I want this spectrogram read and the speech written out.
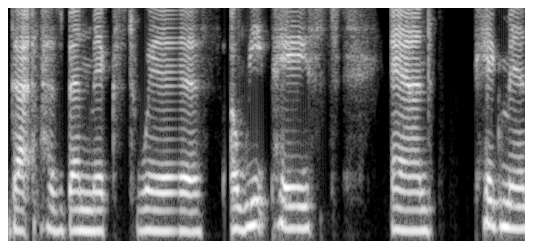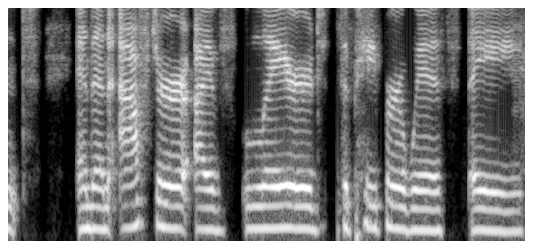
that has been mixed with a wheat paste and pigment. And then after I've layered the paper with a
